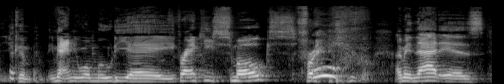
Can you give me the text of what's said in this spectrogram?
You can Emmanuel Mudiay. Frankie Smokes. Frank. I mean, that is this.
